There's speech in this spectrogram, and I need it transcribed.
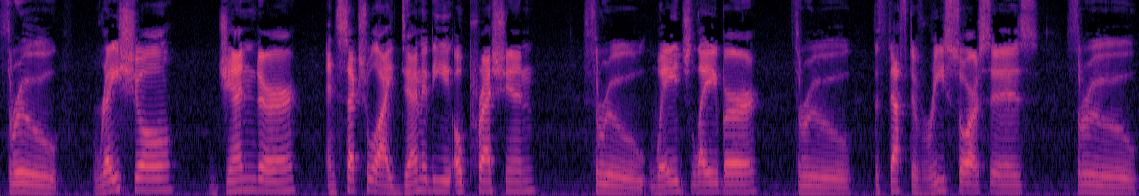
through racial, gender, and sexual identity oppression, through wage labor, through the theft of resources, through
